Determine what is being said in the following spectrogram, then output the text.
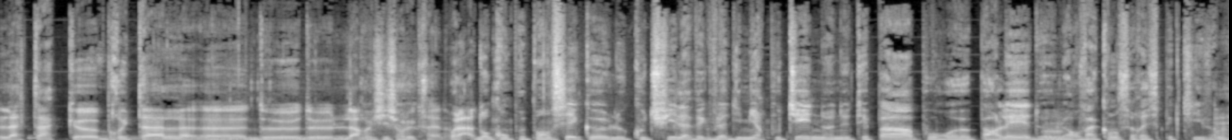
l'attaque brutale de, de la Russie sur l'Ukraine. Voilà, donc on peut penser que le coup de fil avec Vladimir Poutine n'était pas pour parler de mmh. leurs vacances respectives. Mmh.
